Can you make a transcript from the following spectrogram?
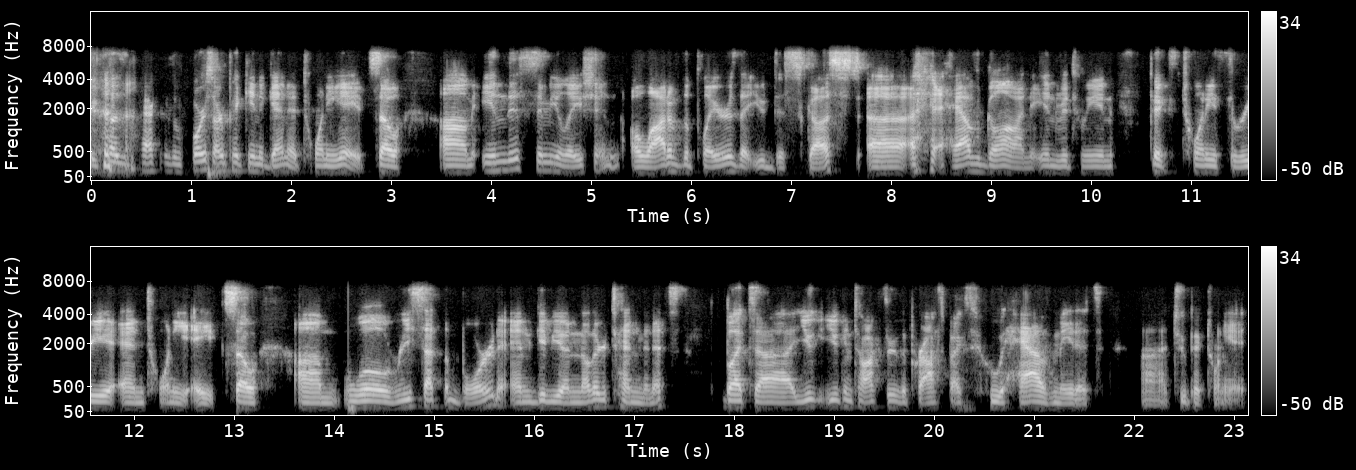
because the Packers, of course, are picking again at 28. So um, in this simulation, a lot of the players that you discussed uh, have gone in between picks 23 and 28. So um, we'll reset the board and give you another 10 minutes but uh, you you can talk through the prospects who have made it uh, to pick 28.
